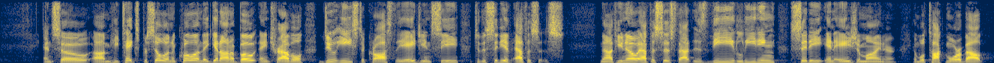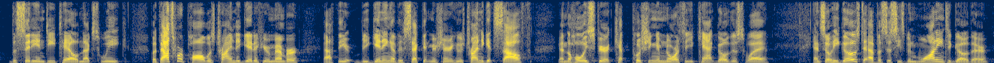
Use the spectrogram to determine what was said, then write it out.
And so um, he takes Priscilla and Aquila and they get on a boat and they travel due east across the Aegean Sea to the city of Ephesus. Now, if you know Ephesus, that is the leading city in Asia Minor. And we'll talk more about the city in detail next week. But that's where Paul was trying to get, if you remember, at the beginning of his second missionary. He was trying to get south, and the Holy Spirit kept pushing him north, so you can't go this way. And so he goes to Ephesus. He's been wanting to go there.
